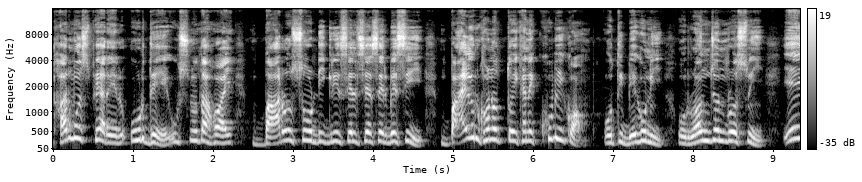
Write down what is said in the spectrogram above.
থার্মোস্ফিয়ারের ঊর্ধ্বে উষ্ণতা হয় বারোশো ডিগ্রি সেলসিয়াসের বেশি। বায়ুর ঘনত্ব এখানে খুবই কম, অতি বেগুনি ও রঞ্জন রশ্মি এই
